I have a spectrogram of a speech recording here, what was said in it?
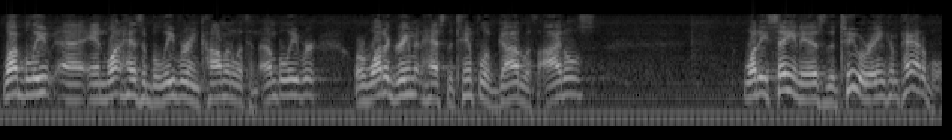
What believe, uh, and what has a believer in common with an unbeliever? Or what agreement has the temple of God with idols? What he's saying is the two are incompatible.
